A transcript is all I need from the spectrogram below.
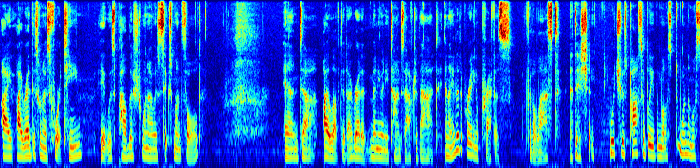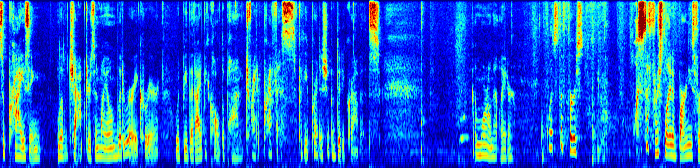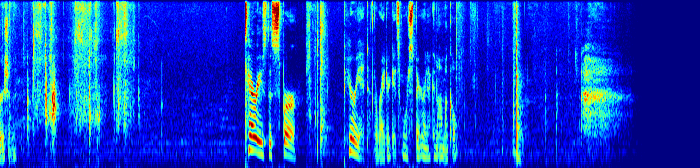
I, I read this when I was 14. It was published when I was six months old. And uh, I loved it. I read it many, many times after that. And I ended up writing a preface for the last edition, which was possibly the most, one of the most surprising little chapters in my own literary career would be that I'd be called upon to write a preface for the apprenticeship of Duddy Kravitz. And more on that later. What's the first what's the first line of Barney's version? Terry's the spur. Period. The writer gets more spare and economical.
